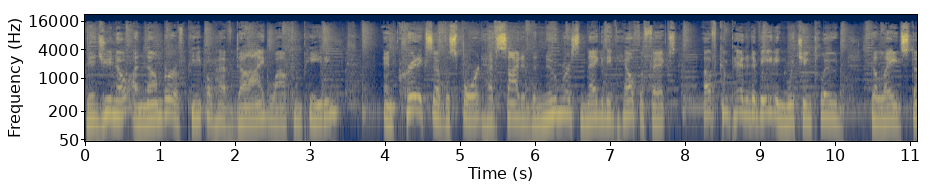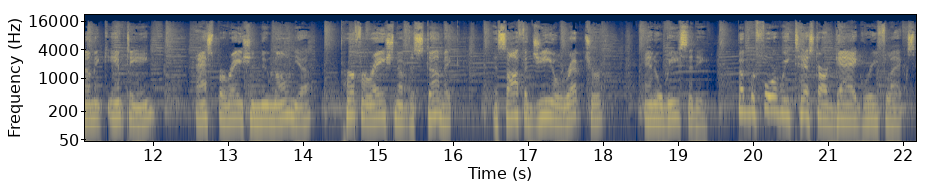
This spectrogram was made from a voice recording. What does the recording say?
Did you know a number of people have died while competing? And critics of the sport have cited the numerous negative health effects of competitive eating, which include delayed stomach emptying, aspiration pneumonia, perforation of the stomach, esophageal rupture, and obesity. But before we test our gag reflex,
